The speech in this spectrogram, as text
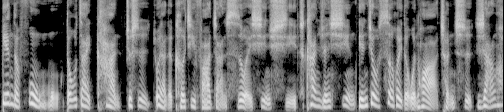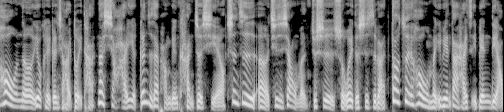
边的父母都在看，就是未来的科技发展、思维信息，看人性、研究社会的文化层次，然后呢，又可以跟小孩对谈。那小孩也跟着在旁边看这些哦，甚至呃，其实像我们就是所谓的师资班，到最后我们一边带孩子一边聊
